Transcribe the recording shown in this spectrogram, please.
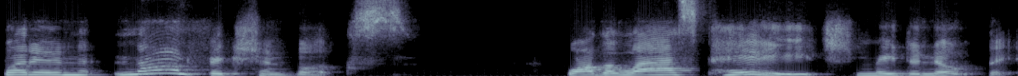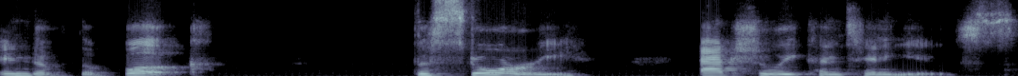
But in nonfiction books, while the last page may denote the end of the book, the story actually continues.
